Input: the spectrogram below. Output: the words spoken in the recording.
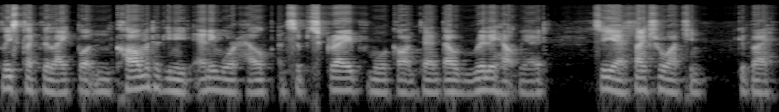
please click the like button, comment if you need any more help and subscribe for more content, that would really help me out. So yeah, thanks for watching, goodbye.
